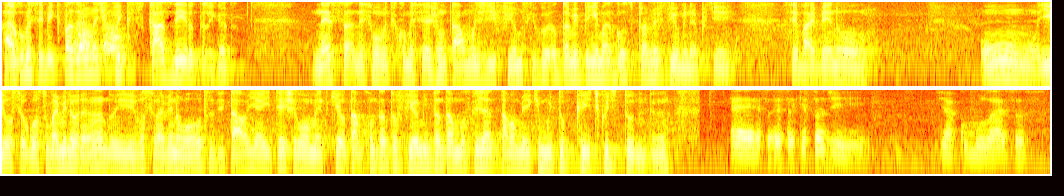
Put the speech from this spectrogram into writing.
Aí eu comecei meio que fazer um Netflix caseiro, tá ligado? Nessa, nesse momento que eu comecei a juntar um monte de filmes, que eu também peguei mais gosto para ver filme, né? Porque você vai vendo um e o seu gosto vai melhorando e você vai vendo outros e tal. E aí chegou um momento que eu tava com tanto filme, tanta música, já tava meio que muito crítico de tudo, entendeu? É, essa, essa questão de, de acumular essas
